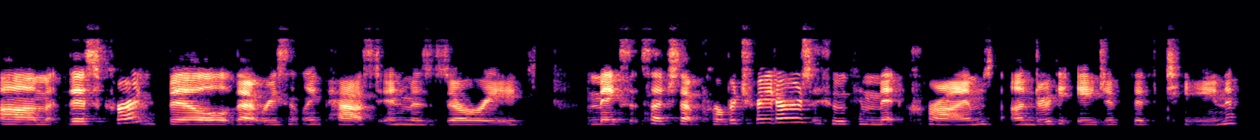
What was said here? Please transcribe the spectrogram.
Um, this current bill that recently passed in Missouri makes it such that perpetrators who commit crimes under the age of 15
